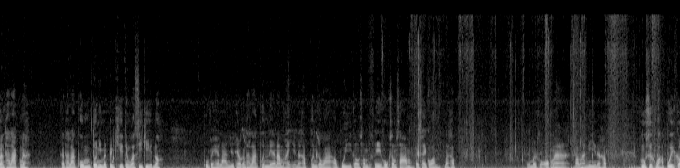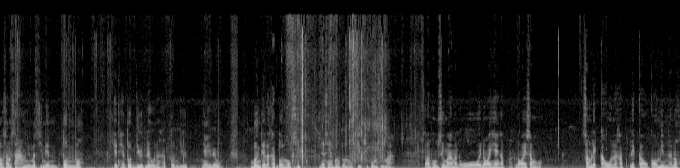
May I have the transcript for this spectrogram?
กันทลักนะกันทลักผมตัวนี้มันเป็นเขตจังหวัดศรีเกตเนาะผมไปให้ร้านอยู่แถวกันทลักเพิ่นแนะนำให้นะครับ เพิ่นก็ว่าเอาปุ๋ยเก่าซ้ำเอ้หกซ้ำสามไปใส่ก่อนนะครับเออมันก็ออกมาประมาณนี้นะครับรู้สึกว่าปุ๋ยเก่าซ้ำสามนี่มันสิเน้นต้นเนาะเฮ็ดให้ต้นยืดเร็วนะครับต้นยืดใหญ่เร็วเบิ่งเจละครับต้นหกสิบ เดี๋ยวแชร์เบิ่งต้นหกสิบที่ผมซื้อมา ตอนผมซื้อมามันโอ้ยหน่อยแห้งครับหน่อยซ้ำซ้ำเล็กเก่านะครับเล็กเก่าเก่ามินนะเนาะ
